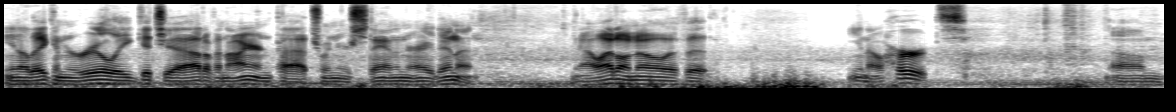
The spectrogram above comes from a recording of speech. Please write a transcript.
you know, they can really get you out of an iron patch when you're standing right in it. Now, I don't know if it, you know, hurts um,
